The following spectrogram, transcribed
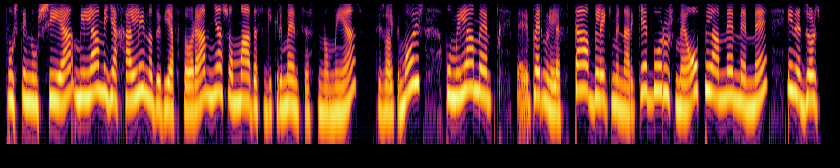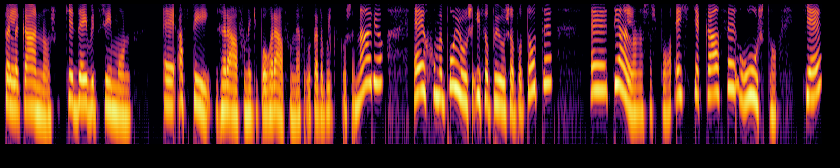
που στην ουσία μιλάμε για χαλήνωτη διαφθορά μιας ομάδας συγκεκριμένης της αστυνομίας της Βαλτιμόρης που μιλάμε, ε, παίρνει λεφτά, μπλέκει με ναρκέμπορους, με όπλα, με με με, είναι George Πελεκάνος και David Simon ε, αυτοί γράφουν και υπογράφουν αυτό το καταπληκτικό σενάριο. Έχουμε πολλούς ηθοποιούς από τότε. Ε, τι άλλο να σας πω. Έχει για κάθε γούστο. Και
